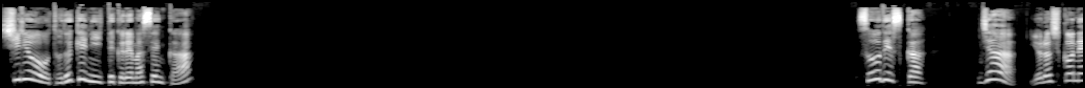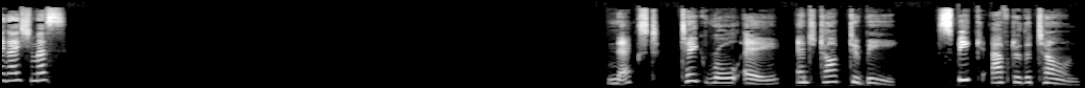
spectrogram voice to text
資料を届けに行ってくれませんかそうですか。じゃあ、よろしくお願いします。Next, take role A and talk to B. Speak after the tone.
